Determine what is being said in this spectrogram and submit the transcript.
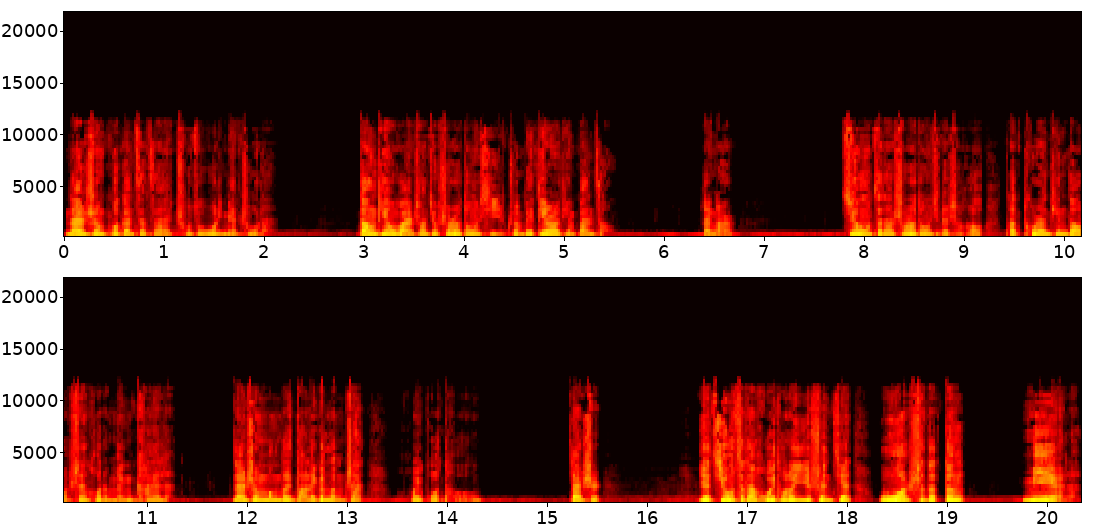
男生不敢再在出租屋里面住了，当天晚上就收拾东西，准备第二天搬走。然而，就在他收拾东西的时候，他突然听到身后的门开了，男生猛地打了一个冷战，回过头，但是，也就在他回头的一瞬间，卧室的灯灭了，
